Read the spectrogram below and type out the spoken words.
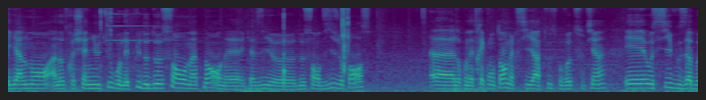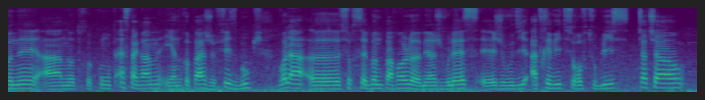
également à notre chaîne YouTube. On est plus de 200 maintenant, on est quasi euh, 210 je pense. Donc on est très content. Merci à tous pour votre soutien et aussi vous abonner à notre compte Instagram et à notre page Facebook. Voilà, sur ces bonnes paroles, eh bien je vous laisse et je vous dis à très vite sur Off to Bliss. Ciao ciao.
